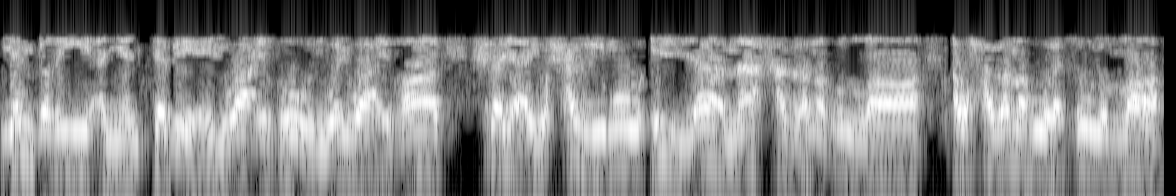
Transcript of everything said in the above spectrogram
ينبغي أن ينتبه الواعظون والواعظات فلا يحرموا إلا ما حرمه الله أو حرمه رسول الله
